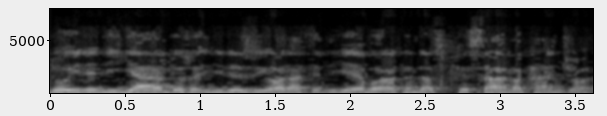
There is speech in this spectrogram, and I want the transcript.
دو عید دیگر دو تا عید زیارت دیگه عبارتند از پسح و پنجاه.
